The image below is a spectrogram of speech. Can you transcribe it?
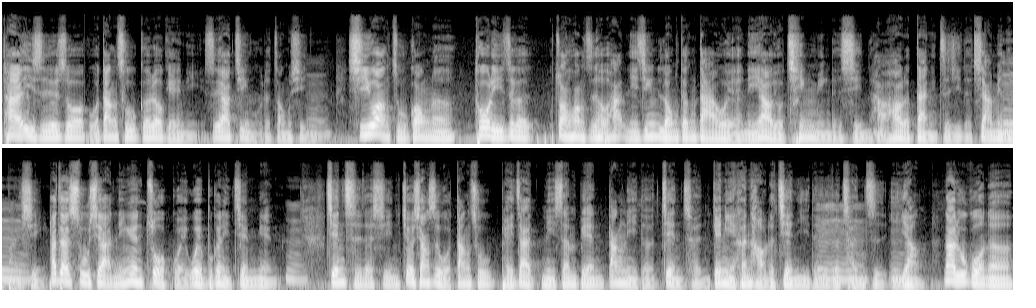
他的意思就是说，我当初割肉给你是要尽我的忠心，嗯、希望主公呢脱离这个状况之后，他已经荣登大位了，你要有清明的心，好好的待你自己的下面的百姓。嗯、他在树下宁愿做鬼，我也不跟你见面。嗯，坚持的心就像是我当初陪在你身边，当你的谏臣，给你很好的建议的一个臣子一样。那如果呢，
